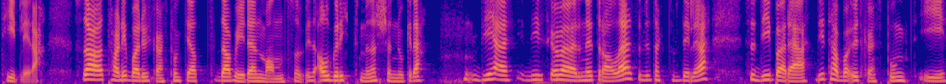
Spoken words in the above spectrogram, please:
tidligere. Så da tar de bare utgangspunkt i at da blir det en mann som Algoritmene skjønner jo ikke det. De, er, de skal være nøytrale, som vi snakket om tidligere. Så de, bare, de tar bare utgangspunkt i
